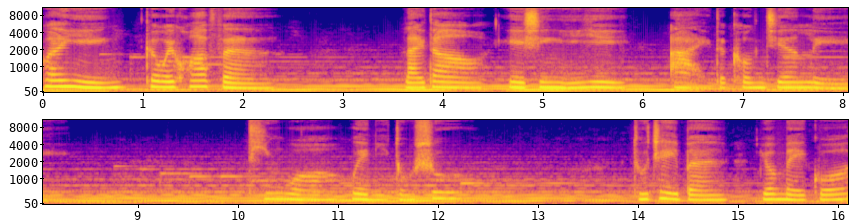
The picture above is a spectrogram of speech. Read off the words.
欢迎各位花粉来到一心一意爱的空间里，听我为你读书，读这本由美国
